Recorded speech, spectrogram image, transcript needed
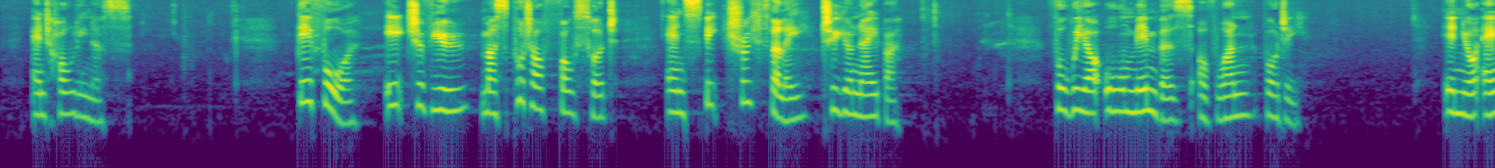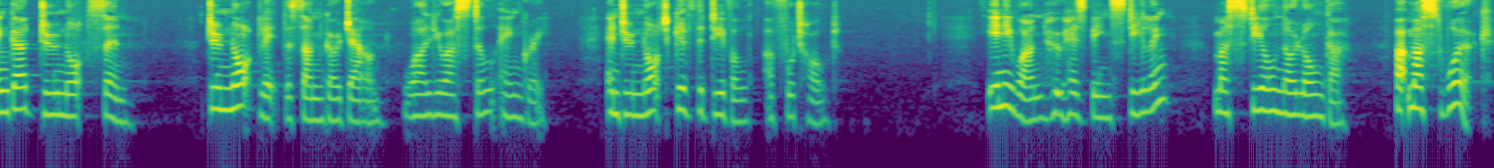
and holiness. Therefore, each of you must put off falsehood and speak truthfully to your neighbour. For we are all members of one body. In your anger, do not sin. Do not let the sun go down while you are still angry, and do not give the devil a foothold. Anyone who has been stealing must steal no longer, but must work,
